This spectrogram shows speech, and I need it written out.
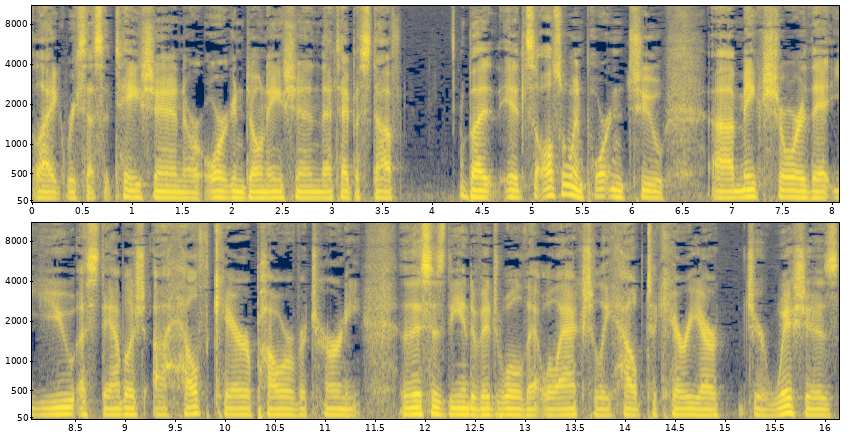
like resuscitation or organ donation, that type of stuff but it's also important to uh, make sure that you establish a health care power of attorney. This is the individual that will actually help to carry out your wishes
